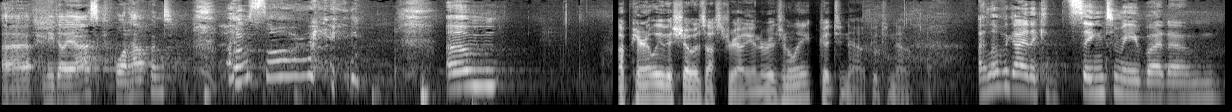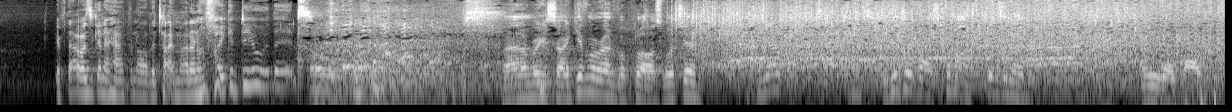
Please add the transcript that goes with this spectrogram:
Uh, need I ask what happened? I'm sorry. um, Apparently, the show is Australian originally. Good to know. Good to know. I love a guy that can sing to me, but um, if that was gonna happen all the time, I don't know if I could deal with it. Oh. Man, I'm really sorry. Give him a round of applause, would you? Yep. You did your best. Come on, give us a move. There you go, pal.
